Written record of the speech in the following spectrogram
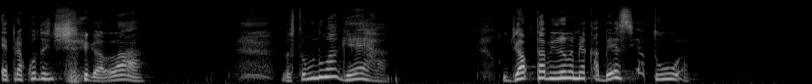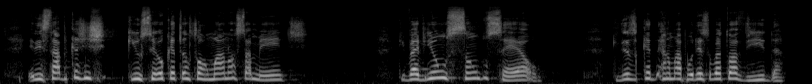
é para quando a gente chega lá, nós estamos numa guerra. O diabo está mirando a minha cabeça e a tua. Ele sabe que, a gente, que o Senhor quer transformar a nossa mente. Que vai vir a unção do céu. Que Deus quer derramar poder sobre a tua vida.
